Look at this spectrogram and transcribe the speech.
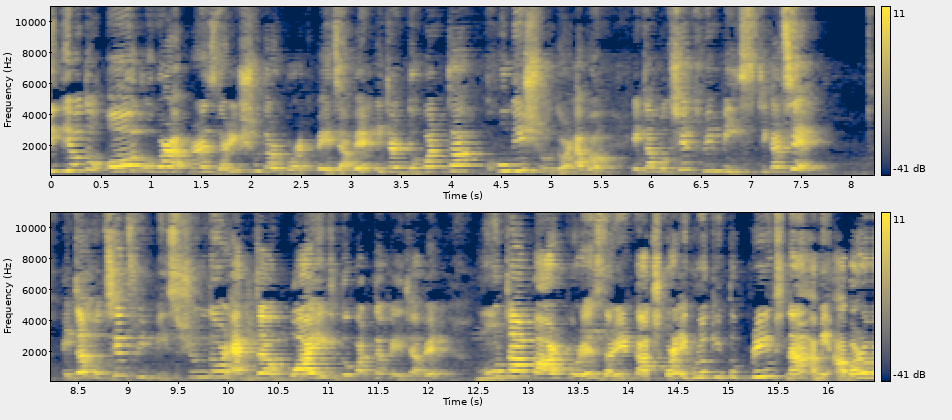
দ্বিতীয়ত অল ওভার আপনারা জারি সুতার ওয়ার্ক পেয়ে যাবেন। এটার দোপাট্টা খুবই সুন্দর এবং এটা হচ্ছে থ্রি পিস ঠিক আছে? এটা হচ্ছে থ্রি পিস সুন্দর একটা হোয়াইট দোপাট্টা পেয়ে যাবেন। মোটা পার করে জারির কাজ করা। এগুলো কিন্তু প্রিন্ট না, আমি আবারও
